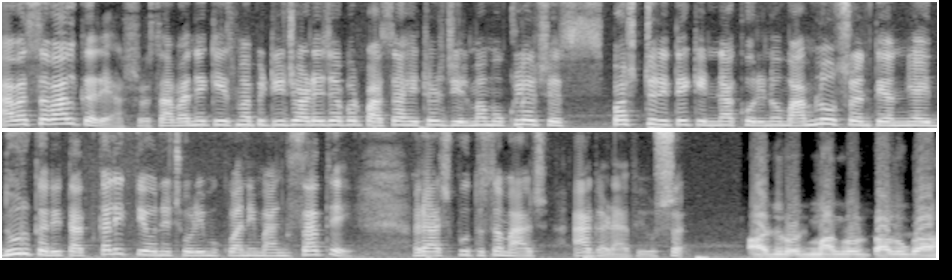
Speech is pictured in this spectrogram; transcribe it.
આવા સવાલ કર્યા છે. સામાન્ય કેસમાં પીટી જાડેજા પર પાસા હેઠળ જેલમાં મોકલે છે. સ્પષ્ટ રીતે કિન્નાખોરીનો મામલો છે તે અન્યાય દૂર કરી તાત્કાલિક તેઓને છોડી મૂકવાની માંગ સાથે રાજપૂત સમાજ આગળ આવ્યું છે. આજરોજ માંગરોળ તાલુકા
